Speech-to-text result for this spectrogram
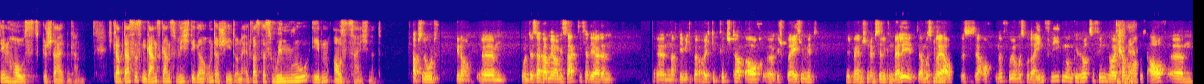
dem Host gestalten kann. Ich glaube, das ist ein ganz, ganz wichtiger Unterschied und etwas, das Wimru eben auszeichnet. Absolut, genau. Ähm, und deshalb haben wir auch gesagt, ich hatte ja dann, ähm, nachdem ich bei euch gepitcht habe, auch äh, Gespräche mit, mit Menschen im Silicon Valley. Da muss man mhm. ja auch, das ist ja auch, ne, früher muss man da hinfliegen, um Gehör zu finden. Heute kann man das auch ähm,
